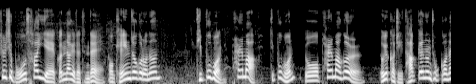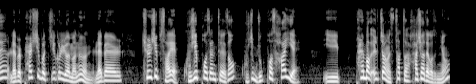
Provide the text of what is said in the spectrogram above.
75 사이에 끝나게 될 텐데 어, 개인적으로는 뒷부분 팔막 뒷부분 요 팔막을 여기까지 다 깨는 조건에 레벨 80을 찍으려면은 레벨 74에 90%에서 96% 사이에 이 팔막 일정을 스타트 하셔야 되거든요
